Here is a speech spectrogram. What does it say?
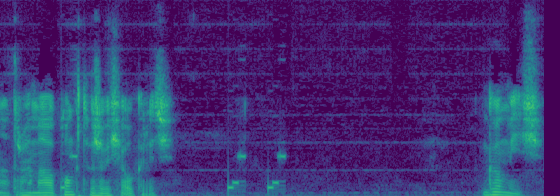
No, trochę mało punktów, żeby się ukryć. Gumiś.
